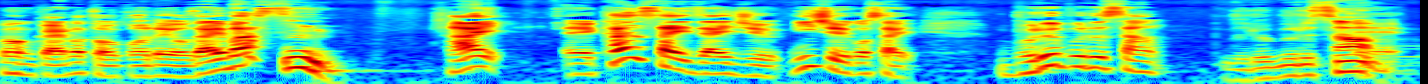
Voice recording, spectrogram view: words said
今回の投稿でございます。うんはい。えー関西在住25歳、ブルブルさん。ブルブルさん、えー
